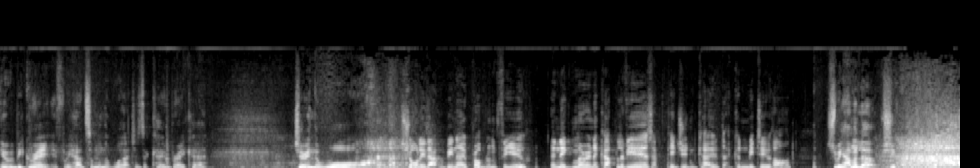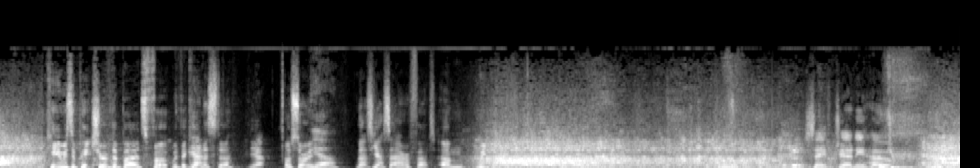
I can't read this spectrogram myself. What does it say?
It would be great if we had someone that worked as a code breaker during the war. Surely that would be no problem for you. Enigma in a couple of years, a pigeon code, that couldn't be too hard. Should we have a look? Should... Here is a picture of the bird's foot with the canister. Yeah. Oh, sorry. Yeah. That's Yasser Arafat. Um, we... Safe journey home.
